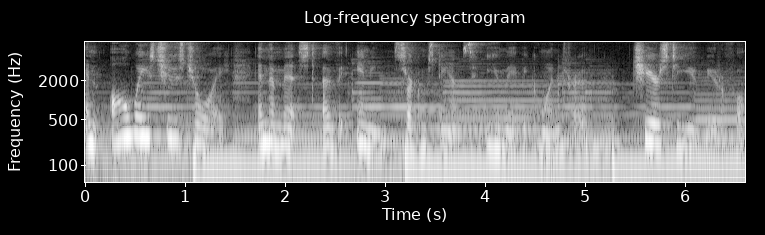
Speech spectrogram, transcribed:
and always choose joy in the midst of any circumstance you may be going through. Cheers to you, beautiful.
